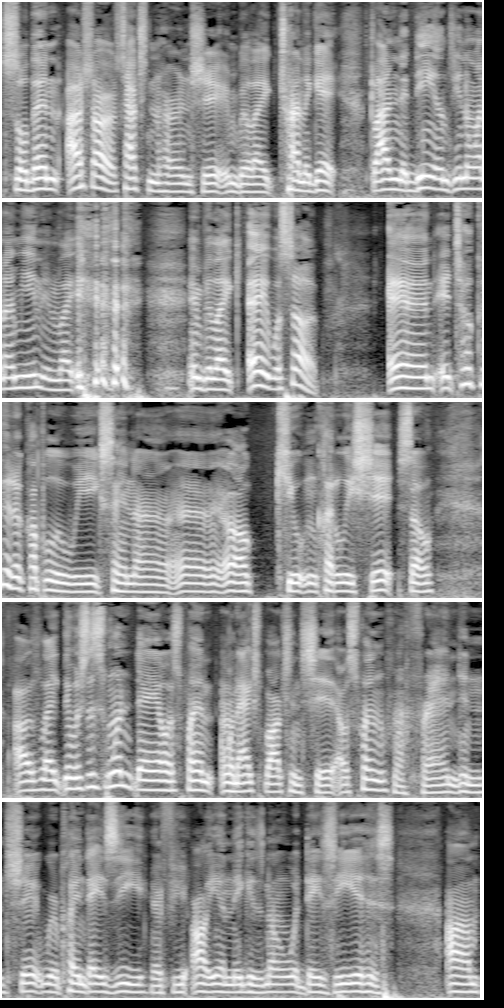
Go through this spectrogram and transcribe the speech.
So then I started texting her and shit and be like trying to get sliding the DMs, you know what I mean? And like and be like, "Hey, what's up?" And it took it a couple of weeks and uh, uh all cute and cuddly shit. So I was like, there was this one day I was playing on Xbox and shit. I was playing with my friend and shit. We were playing DayZ. If you all you niggas know what DayZ is, um,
